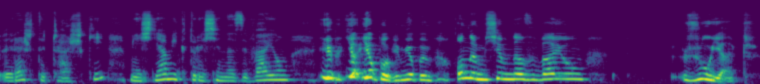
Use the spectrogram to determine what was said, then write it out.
reszty czaszki mięśniami, które się nazywają Ja, ja, ja powiem, ja powiem. One się nazywają żujacz,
